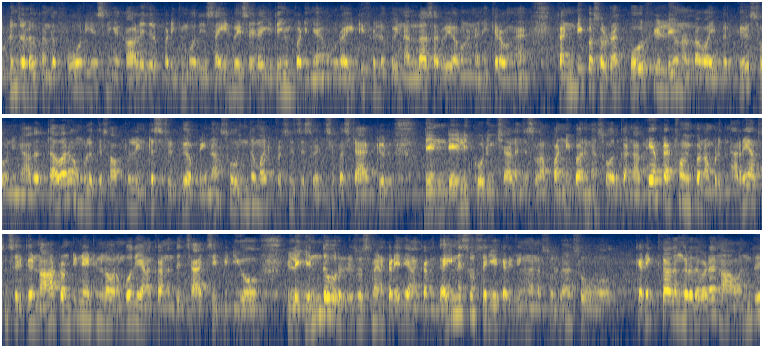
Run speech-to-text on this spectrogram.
முடிஞ்ச அளவுக்கு அந்த ஃபோர் இயர்ஸ் நீங்கள் காலேஜில் படிக்கும்போது சைட் பை சைடாக இதையும் படிங்க. ஒரு ஐடி ஃபீல்டில் போய் நல்லா சர்வே ஆகணும்னு நினைக்கிறவங்க கண்டிப்பாக சொல்கிறேன் கோர் ஃபீல்ட்லேயும் நல்லா வாய்ப்பு இருக்குது ஸோ நீங்கள் அதை தவிர உங்களுக்கு சாஃப்ட்வேர் இன்ட்ரெஸ்ட் இருக்குது அப்படின்னா ஸோ இந்த மாதிரி ப்ரொசீஜர்ஸ் வச்சு first aptitude then daily coding challenges எல்லாம் பண்ணி பாருங்கள் ஸோ அதுக்காக நிறைய பிளாட்ஃபார்ம் இப்போ நம்மளுக்கு நிறைய ஆப்ஷன்ஸ் இருக்குது நான் டுவெண்ட்டி நைன்டீனில் வரும்போது எனக்கான இந்த சாட் ஜிபிடியோ இல்லை எந்த ஒரு ரிசோர்ஸுமே எனக்கு கிடையாது. எனக்கான கைட்னஸும் சரியாக கிடைக்கலன்னு தான் நான் சொல்லுவேன் ஸோ கிடைக்காதுங்கிறத விட நான் வந்து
